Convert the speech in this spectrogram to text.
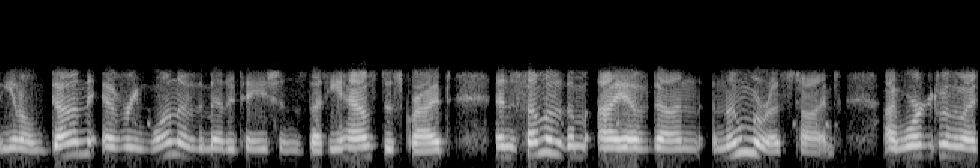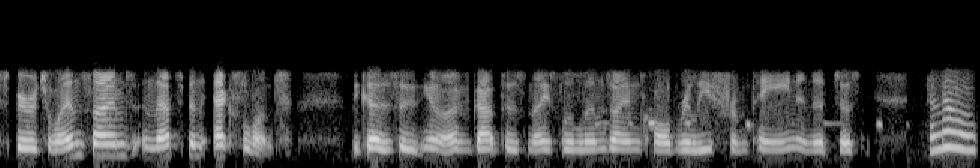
you know done every one of the meditations that he has described, and some of them I have done numerous times. I've worked with my spiritual enzymes, and that's been excellent because uh, you know I've got this nice little enzyme called Relief from Pain, and it just hello,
